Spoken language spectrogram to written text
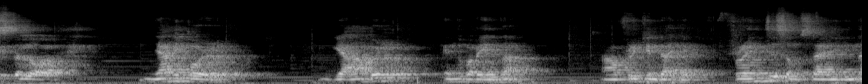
പ്രൈസ് ദ ലോർഡ് ഞാനിപ്പോൾ ഗ്യാബൺ എന്ന് പറയുന്ന ആഫ്രിക്കൻ രാജ്യം ഫ്രഞ്ച് സംസാരിക്കുന്ന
